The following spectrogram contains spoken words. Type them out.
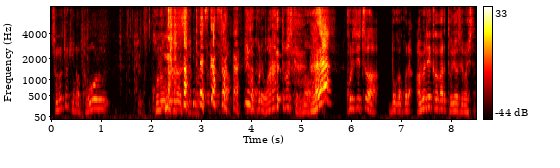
その時のボールこのボールなんですよ。ですかそれほら今これ笑ってますけども、え？これ実は僕はこれアメリカから取り寄せました。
